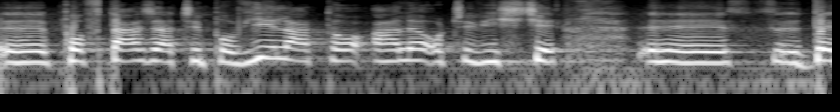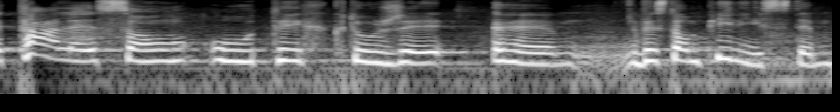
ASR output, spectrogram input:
y, powtarza czy powiela to, ale oczywiście y, detale są u tych, którzy wystąpili z tym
